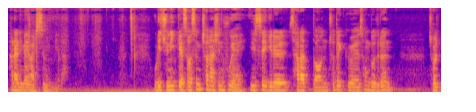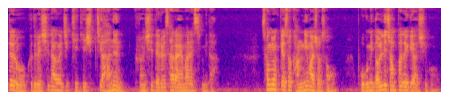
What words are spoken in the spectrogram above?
하나님의 말씀입니다. 우리 주님께서 승천하신 후에 1세기를 살았던 초대교회 성도들은 절대로 그들의 신앙을 지키기 쉽지 않은 그런 시대를 살아야만 했습니다. 성령께서 강림하셔서 복음이 널리 전파되게 하시고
